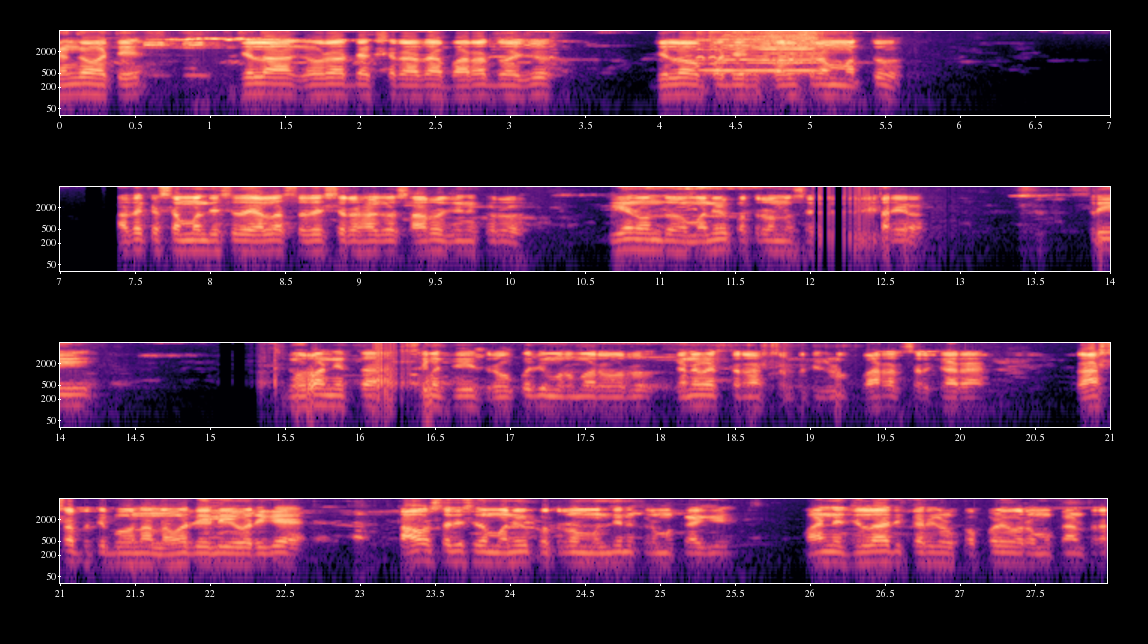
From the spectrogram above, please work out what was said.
ಗಂಗಾವತಿ ಜಿಲ್ಲಾ ಗೌರವಾಧ್ಯಕ್ಷರಾದ ಭಾರದ್ವಾಜು, ಜಿಲ್ಲಾ ಉಪಾಧ್ಯಕ್ಷ ಪರಶುರಾಮ್ ಮತ್ತು ಅದಕ್ಕೆ ಸಂಬಂಧಿಸಿದ ಎಲ್ಲ ಸದಸ್ಯರು ಹಾಗೂ ಸಾರ್ವಜನಿಕರು ಏನೊಂದು ಮನವಿ ಪತ್ರವನ್ನು ಸಲ್ಲಿಸಿದ್ದಾರೆ ಶ್ರೀ ಗೌರವಾನ್ವಿತ ಶ್ರೀಮತಿ ದ್ರೌಪದಿ ಮುರ್ಮುರವರು ಘನವೆತ್ತ ರಾಷ್ಟ್ರಪತಿಗಳು ಭಾರತ ಸರ್ಕಾರ ರಾಷ್ಟ್ರಪತಿ ಭವನ ನವದೆಹಲಿಯವರಿಗೆ ತಾವು ಸಲ್ಲಿಸಿದ ಮನವಿ ಪತ್ರವನ್ನು ಮುಂದಿನ ಕ್ರಮಕ್ಕಾಗಿ ಮಾನ್ಯ ಜಿಲ್ಲಾಧಿಕಾರಿಗಳು ಕೊಪ್ಪಳಿಯವರ ಮುಖಾಂತರ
